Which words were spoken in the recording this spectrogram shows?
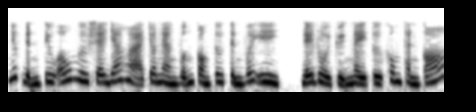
nhất định tiêu ấu ngư sẽ giá họa cho nàng vẫn còn tư tình với y, để rồi chuyện này từ không thành có,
